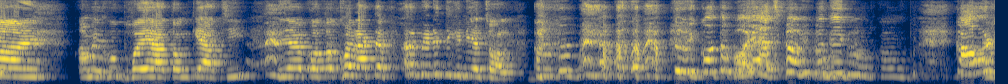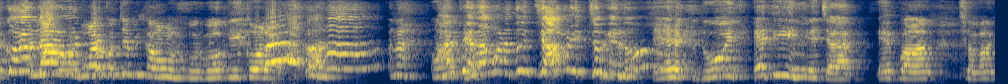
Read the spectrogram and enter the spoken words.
হায়, আমি খুব ভয়ে আতঙ্কে আছি। কতক্ষণ রাখতে আরে বেডের দিকে নিয়ে চল। তুমি কত ভয় আছো আমি তো দেখো কাউন্ট করো না আমার ভয় করছে আমি কাউন্ট করব কি করে? না আর ফেলা করে তুই চাপ নিচ্ছ কেন? এক দুই এ তিন এ চার এ পাঁচ ছয়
